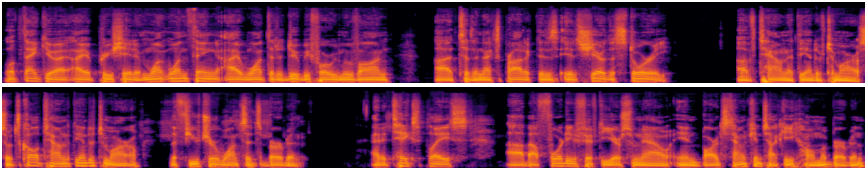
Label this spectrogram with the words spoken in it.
Well, thank you. I, I appreciate it. One, one thing I wanted to do before we move on uh, to the next product is, is share the story of Town at the End of Tomorrow. So it's called Town at the End of Tomorrow. The future wants its bourbon. And it takes place uh, about 40 to 50 years from now in Bardstown, Kentucky, home of bourbon,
